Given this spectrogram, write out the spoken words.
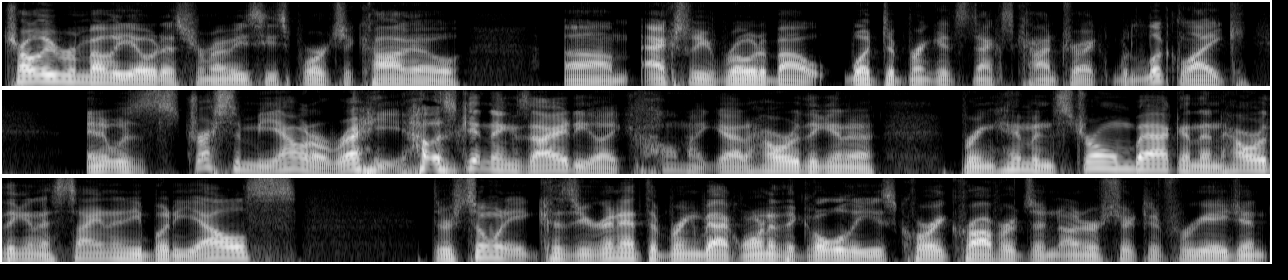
Charlie Roumeliotis from NBC Sports Chicago um, actually wrote about what DeBrincat's next contract would look like, and it was stressing me out already. I was getting anxiety, like, oh my god, how are they to bring him and Strome back, and then how are they to sign anybody else? There's so many because you're to have to bring back one of the goalies. Corey Crawford's an unrestricted free agent.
